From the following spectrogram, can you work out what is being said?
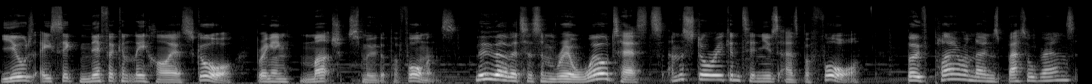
yields a significantly higher score, bringing much smoother performance. Move over to some real world tests and the story continues as before. Both PlayerUnknown's Battlegrounds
